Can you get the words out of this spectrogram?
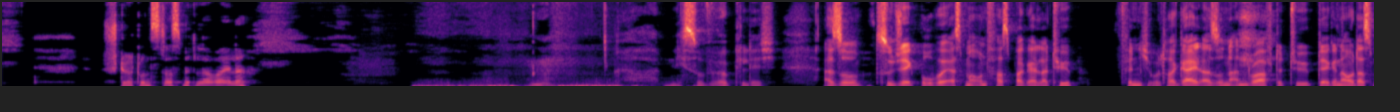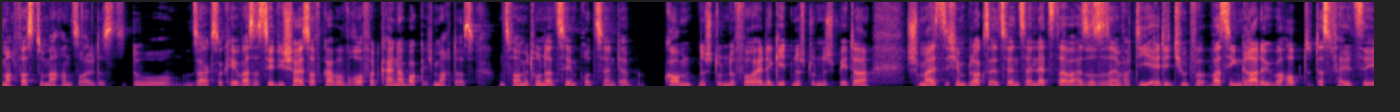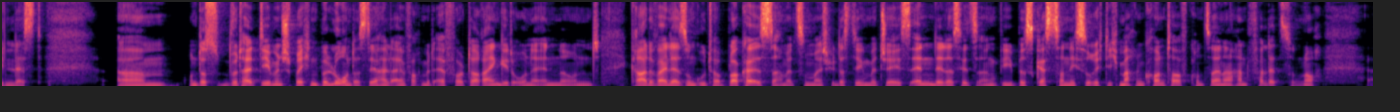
Stört uns das mittlerweile? Hm. Nicht so wirklich. Also zu Jake Bobo erstmal unfassbar geiler Typ. Finde ich ultra geil. Also ein undrafted Typ, der genau das macht, was du machen solltest. Du sagst, okay, was ist hier die Scheißaufgabe, worauf hat keiner Bock? Ich mach das. Und zwar mit 110 Prozent. Der kommt eine Stunde vorher, der geht eine Stunde später, schmeißt sich in Blocks, als wenn es sein letzter war. Also es ist einfach die Attitude, was ihn gerade überhaupt das Feld sehen lässt. Ähm, und das wird halt dementsprechend belohnt, dass der halt einfach mit Effort da reingeht ohne Ende. Und gerade weil er so ein guter Blocker ist, da haben wir zum Beispiel das Ding mit JSN, der das jetzt irgendwie bis gestern nicht so richtig machen konnte aufgrund seiner Handverletzung noch.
